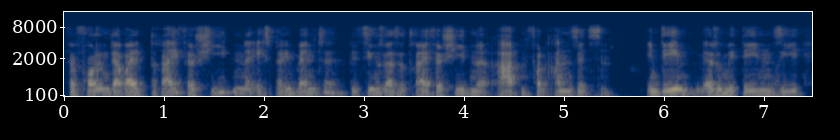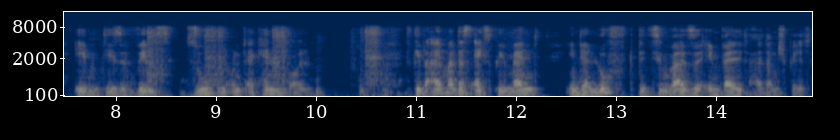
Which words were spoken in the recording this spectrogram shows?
verfolgen dabei drei verschiedene Experimente bzw. drei verschiedene Arten von Ansätzen, in dem, also mit denen sie eben diese WIMPs suchen und erkennen wollen. Es gibt einmal das Experiment in der Luft bzw. im Weltall dann später.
